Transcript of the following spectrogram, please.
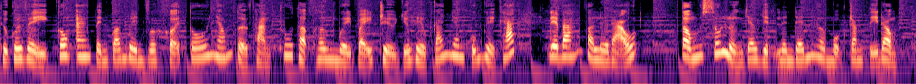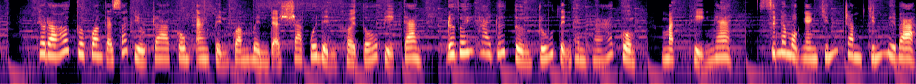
Thưa quý vị, Công an tỉnh Quảng Bình vừa khởi tố nhóm tội phạm thu thập hơn 17 triệu dữ liệu cá nhân của người khác để bán và lừa đảo. Tổng số lượng giao dịch lên đến hơn 100 tỷ đồng. Theo đó, cơ quan cảnh sát điều tra công an tỉnh Quảng Bình đã ra quyết định khởi tố bị can đối với hai đối tượng trú tỉnh Thanh Hóa gồm Mạch Thị Nga, sinh năm 1993,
